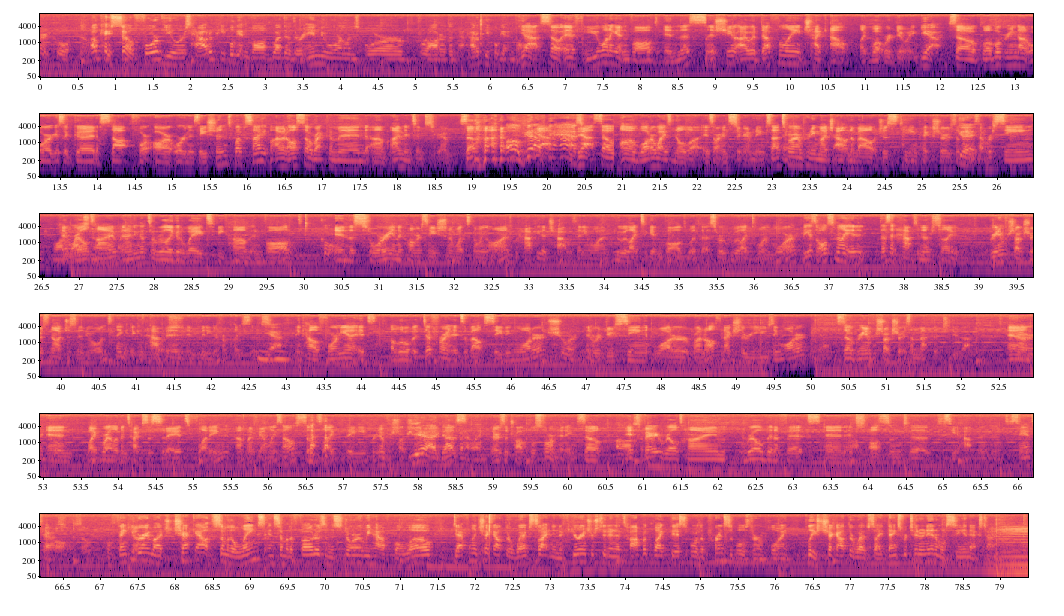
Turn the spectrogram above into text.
Very cool. Okay, so for viewers, how do people get involved, whether they're in New Orleans or broader than that? How do people get involved? Yeah, so if you want to get involved in this issue, I would definitely check out like what we're doing. Yeah. So globalgreen.org is a good stop for our organization's website. I would also recommend um, I'm into Instagram. So Oh, good, I was yeah, gonna ask. Yeah, so um, Waterwise NOLA is our Instagram name. So that's Okay. where I'm pretty much out and about, just taking pictures of Good. things that we're seeing in real time, NOLA. and I think that's a really good way to become involved Cool. in the story and the conversation of what's going on. I'm happy to chat with anyone who would like to get involved with this or who would like to learn more. Because ultimately, it doesn't have to necessarily. Green infrastructure is not just a New Orleans thing, it can happen in many different places. Yeah. Mm-hmm. In California, it's a little bit different. It's about saving water Sure. and reducing water runoff and actually reusing water. Yeah. So green infrastructure is a method to do that. Um, and, cool. and like where I live in Texas today, it's flooding at my family's house, so it's like they need infrastructure. Yeah, definitely. There's a tropical storm hitting, so it's very real time, real benefits, and it's awesome to, to see it happen and to see it take Fantastic. So Well, thank you Yeah. very much. Check out some of the links and some of the photos and the story we have below. Definitely check out their website. And if you're interested in a topic like this or the principles they're employing, please check out their website. Thanks for tuning in, and we'll see you next time.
